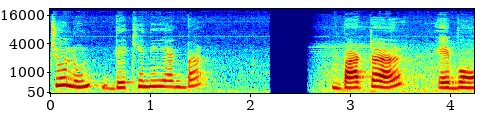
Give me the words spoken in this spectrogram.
চলুন দেখে নিই একবার। বাটার এবং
